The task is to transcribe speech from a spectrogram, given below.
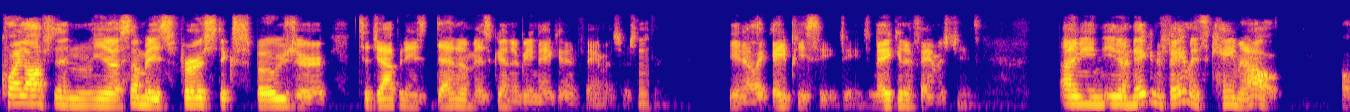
quite often you know somebody's first exposure to japanese denim is going to be naked and famous or something. You know like apc jeans naked and famous jeans. I mean you know naked and famous came out a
